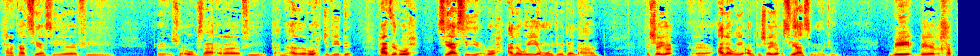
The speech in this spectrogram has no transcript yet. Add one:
حركات سياسية في آه، شعوب ثائرة في يعني هذه روح جديدة. هذه روح سياسية روح علوية موجودة الآن. تشيع آه، علوي أو تشيع سياسي موجود. بخط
